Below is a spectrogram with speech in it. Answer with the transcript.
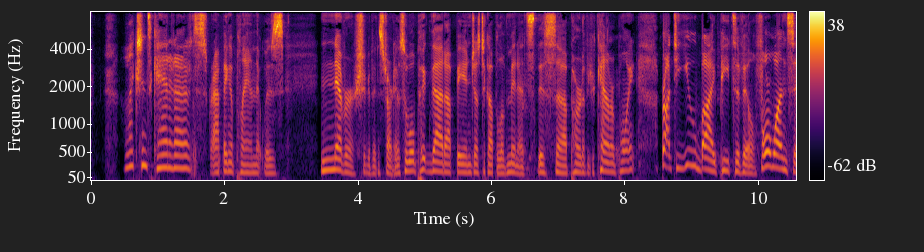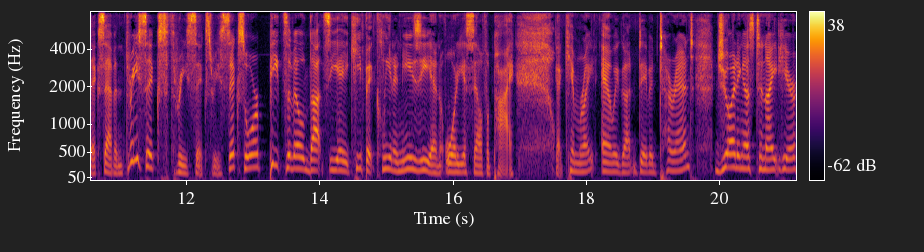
Elections Canada scrapping a plan that was never should have been started. So we'll pick that up in just a couple of minutes. This uh, part of your counterpoint brought to you by Pizzaville, 416 736 3636 or pizzaville.ca. Keep it clean and easy and order yourself a pie. We got Kim Wright and we've got David Tarrant joining us tonight here.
